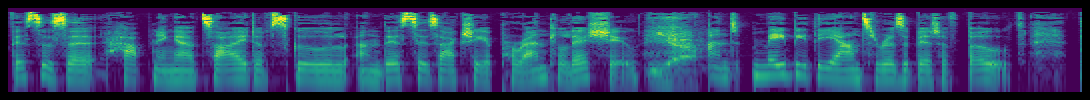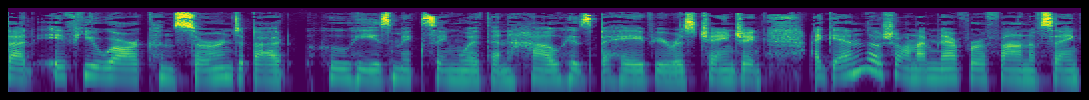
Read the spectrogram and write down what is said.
this is a happening outside of school and this is actually a parental issue. Yeah. And maybe the answer is a bit of both. That if you are concerned about who he's mixing with and how his behavior is changing, again, though, Sean, I'm never a fan of saying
